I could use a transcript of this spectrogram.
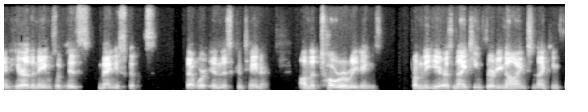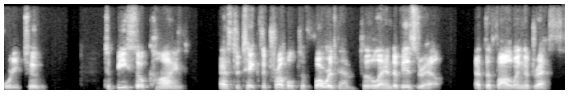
and here are the names of his manuscripts that were in this container, on the Torah readings from the years 1939 to 1942, to be so kind as to take the trouble to forward them to the land of Israel at the following address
